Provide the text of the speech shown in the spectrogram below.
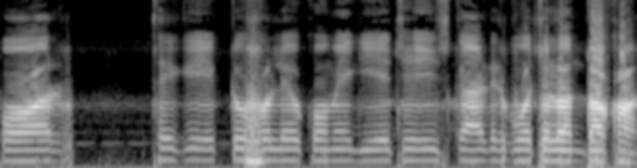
পর থেকে একটু হলেও কমে গিয়েছে স্কার্টের প্রচলন তখন।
